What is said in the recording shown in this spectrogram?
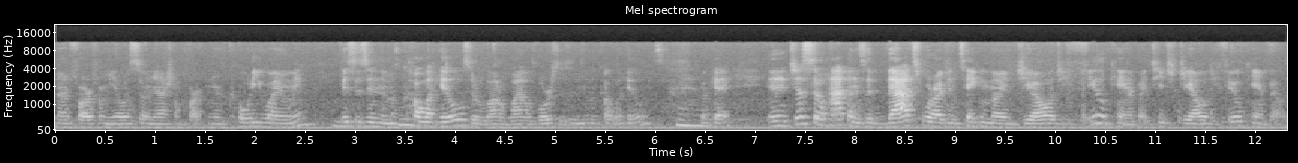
not far from Yellowstone National Park, near Cody, Wyoming. This is in the McCullough Hills. There are a lot of wild horses in the McCullough Hills. Okay, and it just so happens that that's where I've been taking my geology field camp. I teach geology field camp out,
